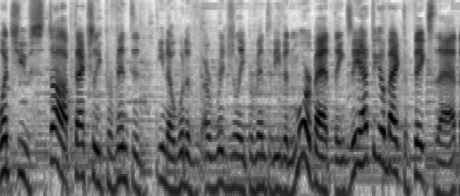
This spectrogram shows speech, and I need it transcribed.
what you stopped actually prevented, you know, would have originally prevented even more bad things. So you have to go back to fix that.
